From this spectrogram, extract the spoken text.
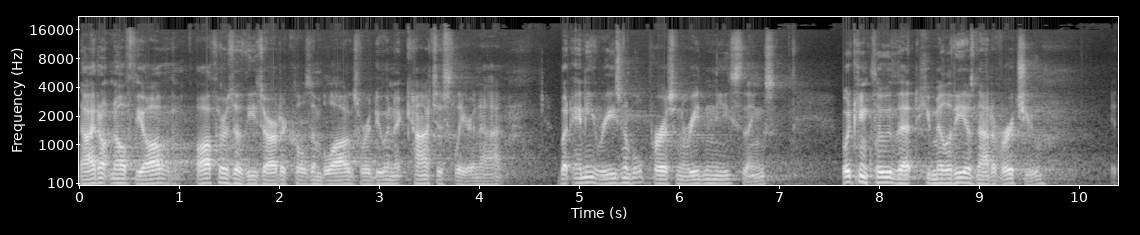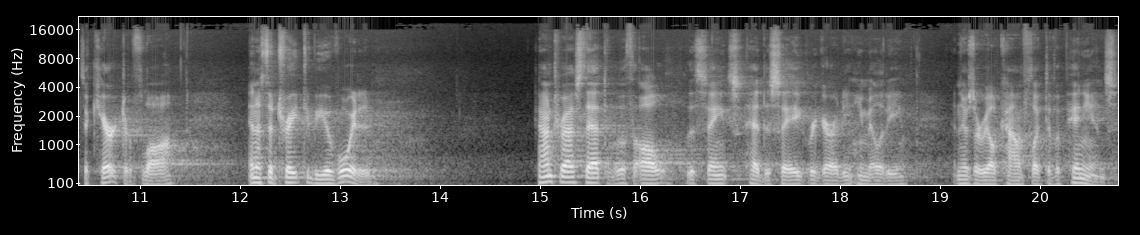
Now, I don't know if the authors of these articles and blogs were doing it consciously or not, but any reasonable person reading these things would conclude that humility is not a virtue, it's a character flaw, and it's a trait to be avoided. Contrast that with all the saints had to say regarding humility, and there's a real conflict of opinions.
